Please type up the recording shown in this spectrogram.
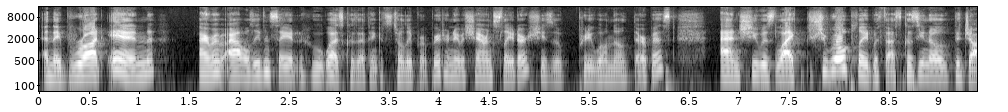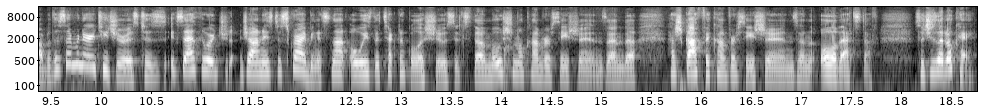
and they brought in I remember, I'll even say it who it was because I think it's totally appropriate. Her name is Sharon Slater. She's a pretty well known therapist. And she was like, she role played with us because, you know, the job of the seminary teacher is to exactly what John is describing. It's not always the technical issues, it's the emotional conversations and the hashkafic conversations and all of that stuff. So she said, okay,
